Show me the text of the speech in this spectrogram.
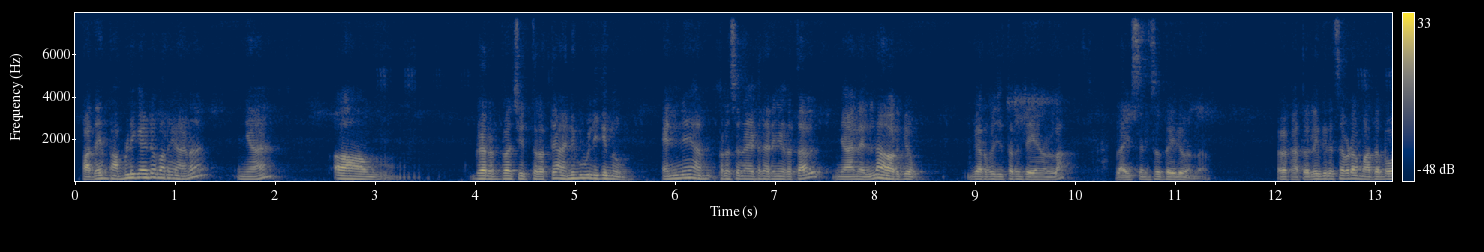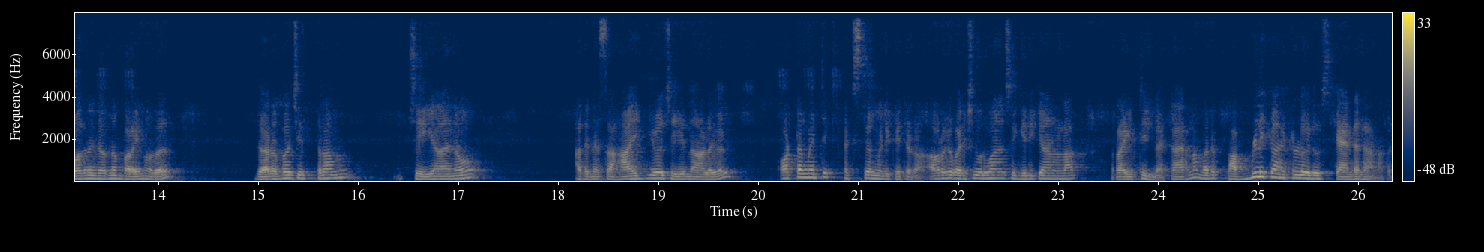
അപ്പം അദ്ദേഹം പബ്ലിക്കായിട്ട് പറയാണ് ഞാൻ ഗർഭചിത്രത്തെ അനുകൂലിക്കുന്നു. എന്നെ പ്രസിഡന്റായിട്ട് തിരഞ്ഞെടുത്താൽ ഞാൻ എല്ലാവർക്കും ഗർഭചിത്രം ചെയ്യാനുള്ള ലൈസൻസ് തരുമെന്ന്. അപ്പോൾ കത്തോലിക് തിരുസഭയുടെ മതബോധന ഗ്രന്ഥം പറയുന്നത് ഗർഭചിത്രം ചെയ്യാനോ അതിനെ സഹായിക്കുകയോ ചെയ്യുന്ന ആളുകൾ ഓട്ടോമാറ്റിക് എക്സ്കമ്യൂണിക്കേറ്റഡ് ആണ്. അവർക്ക് പരിശു കുർബാന സ്വീകരിക്കാനുള്ള റൈറ്റ് ഇല്ല. കാരണം അത് പബ്ലിക്കായിട്ടുള്ള ഒരു സ്കാൻഡലാണത്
